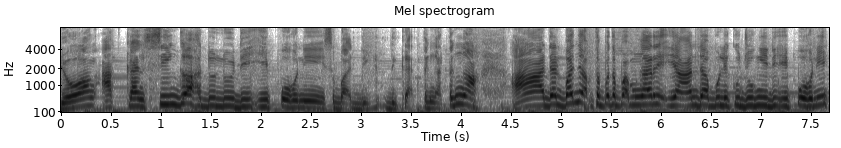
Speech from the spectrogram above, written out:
dia orang akan singgah dulu di Ipoh ni sebab di, dekat tengah-tengah. Ha dan banyak tempat-tempat menarik yang anda boleh kunjungi di Ipoh ni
